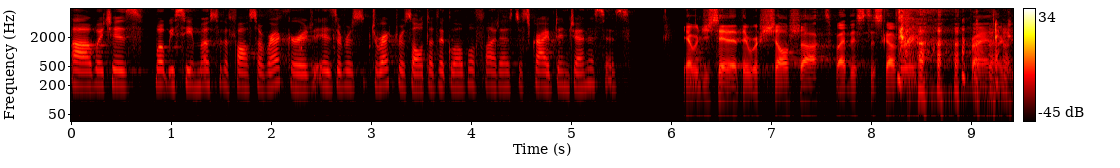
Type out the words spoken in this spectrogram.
uh, which is what we see in most of the fossil record, is a res- direct result of the global flood as described in Genesis. Yeah, would you say that they were shell shocked by this discovery, Bryan?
